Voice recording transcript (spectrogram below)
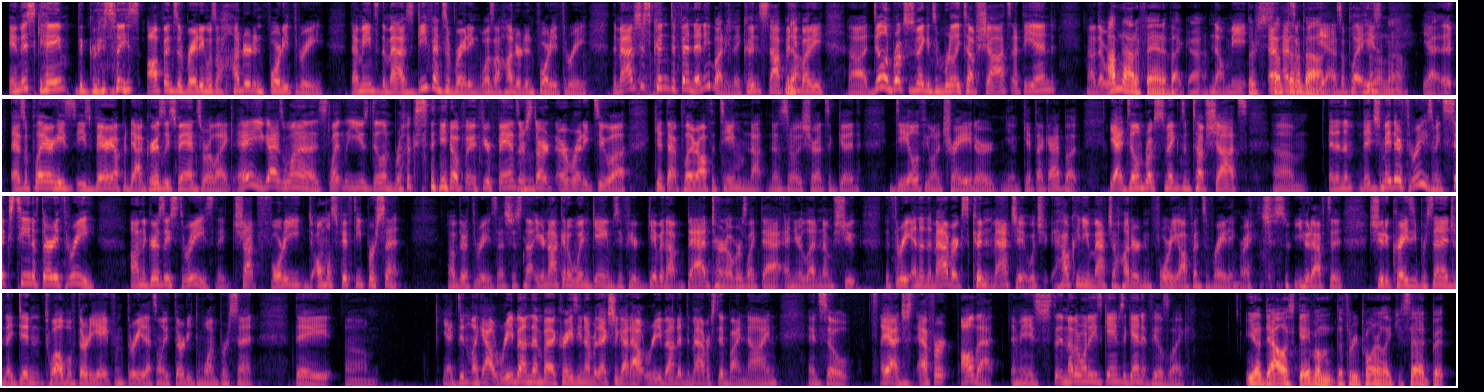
in this game, the Grizzlies' offensive rating was 143. That means the Mavs' defensive rating was 143. The Mavs just couldn't defend anybody. They couldn't stop No. anybody. Uh, Dillon Brooks was making some really tough shots at the end. Uh, were I'm not a fan of that guy. no me. There's a- as something a, about yeah as a player. I He's don't know. yeah as a player he's he's very up and down. Grizzlies fans were like, hey, you guys want to slightly use Dillon Brooks? you know, if, if your fans are starting are ready to uh, get that player off the team, I'm not necessarily sure that's a good deal if you want to trade or you know get that guy. But yeah, Dillon Brooks is making some tough shots, um, and then the, they just made their threes. I mean, 16 of 33 on the Grizzlies threes. They shot 40, almost 50 percent of their threes. That's just not you're not going to win games if you're giving up bad turnovers like that and you're letting them shoot the three. And then the Mavericks couldn't match it, which how can you match 140 offensive rating, right? Just you'd have to shoot a crazy percentage and they didn't 12 of 38 from 3. That's only 31%. They um yeah, didn't like out rebound them by a crazy number. They actually got out rebounded. The Mavericks did by 9. And so yeah, just effort, all that. I mean, it's just another one of these games again it feels like. You know, Dallas gave them the three pointer, like you said, but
